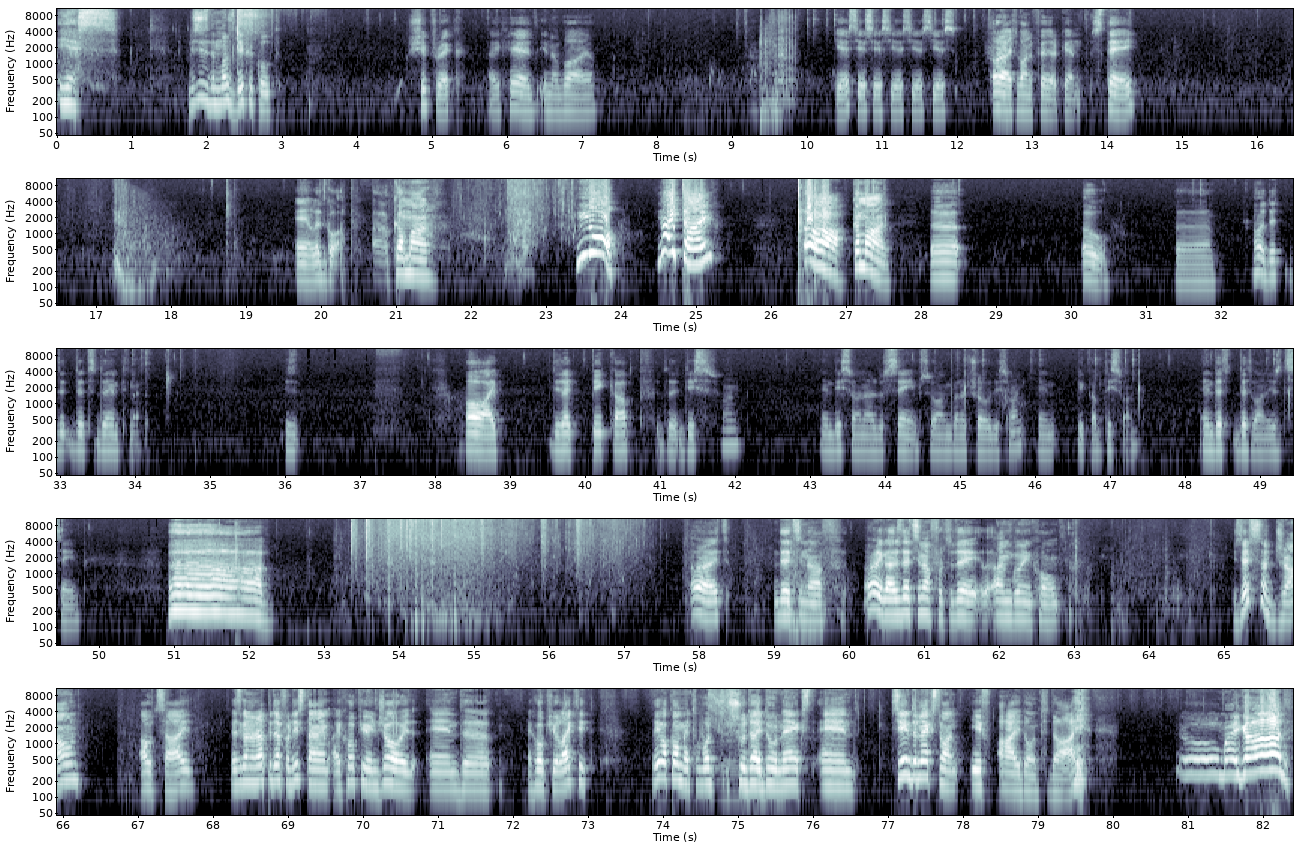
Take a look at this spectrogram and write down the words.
Yes. This is the most difficult shipwreck I had in a while. Yes, yes, yes, yes, yes, yes. Alright, one feather can stay. And let's go up. Oh, come on. No! Night time! Oh, come on. Uh, oh. Uh, oh, that, that that's the empty map. Is it, oh, I did I pick up the this one? And this one are the same so I'm gonna throw this one and pick up this one. And that that one is the same. Ah! alright that's enough. Alright guys that's enough for today. I'm going home. Is this a drown outside that's gonna wrap it up for this time I hope you enjoyed and uh, I hope you liked it leave a comment what should I do next and see you in the next one if I don't die. oh my god!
